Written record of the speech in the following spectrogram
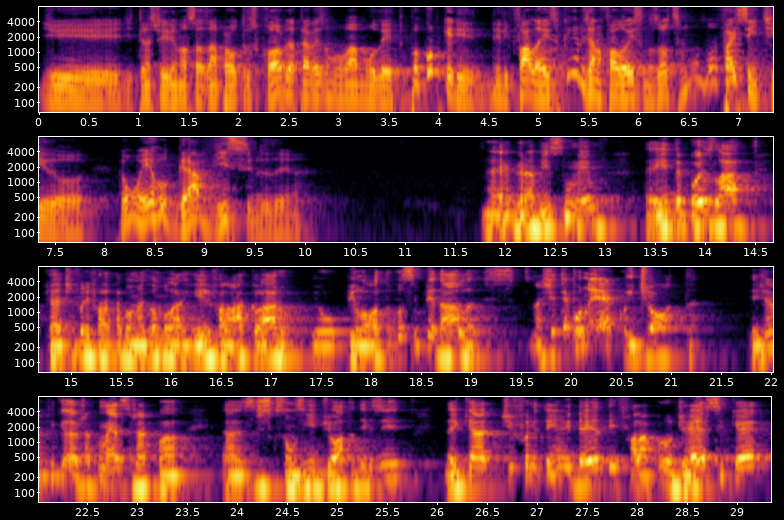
de, de transferir nossas almas para outros corpos através de um amuleto. Pô, como que ele, ele fala isso? Por que ele já não falou isso nos outros? Não, não faz sentido. É um erro gravíssimo isso daí. Né? É, gravíssimo mesmo. Aí depois lá, que a Tiffany fala, tá bom, mas vamos lá. E ele fala, ah, claro, eu piloto, você pedala. A gente é boneco, idiota. E já fica, já começa já com a, as discussãozinhas idiota deles e daí que a Tiffany tem a ideia de falar pro Jesse que é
